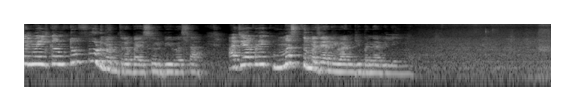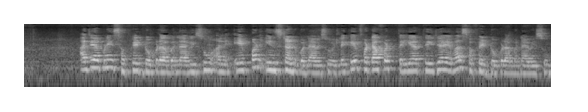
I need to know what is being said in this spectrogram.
and welcome to food Mantra by Surbhi Vasa આજે આપણે એક મસ્ત મજાની વાનગી બનાવી લઈએ. આજે આપણે સફેદ ઢોકળા બનાવીશું અને એ પણ ઇન્સ્ટન્ટ બનાવીશું, એટલે કે ફટાફટ તૈયાર થઈ જાય એવા સફેદ ઢોકળા બનાવીશું.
